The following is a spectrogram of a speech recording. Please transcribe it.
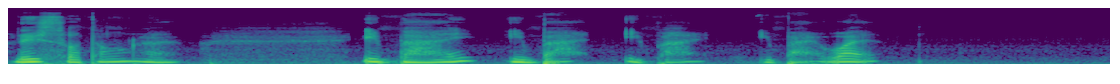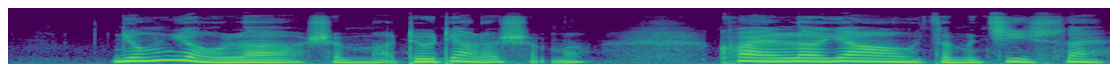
理所当然。一百、一百、一百、一百万，拥有了什么，丢掉了什么？快乐要怎么计算？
